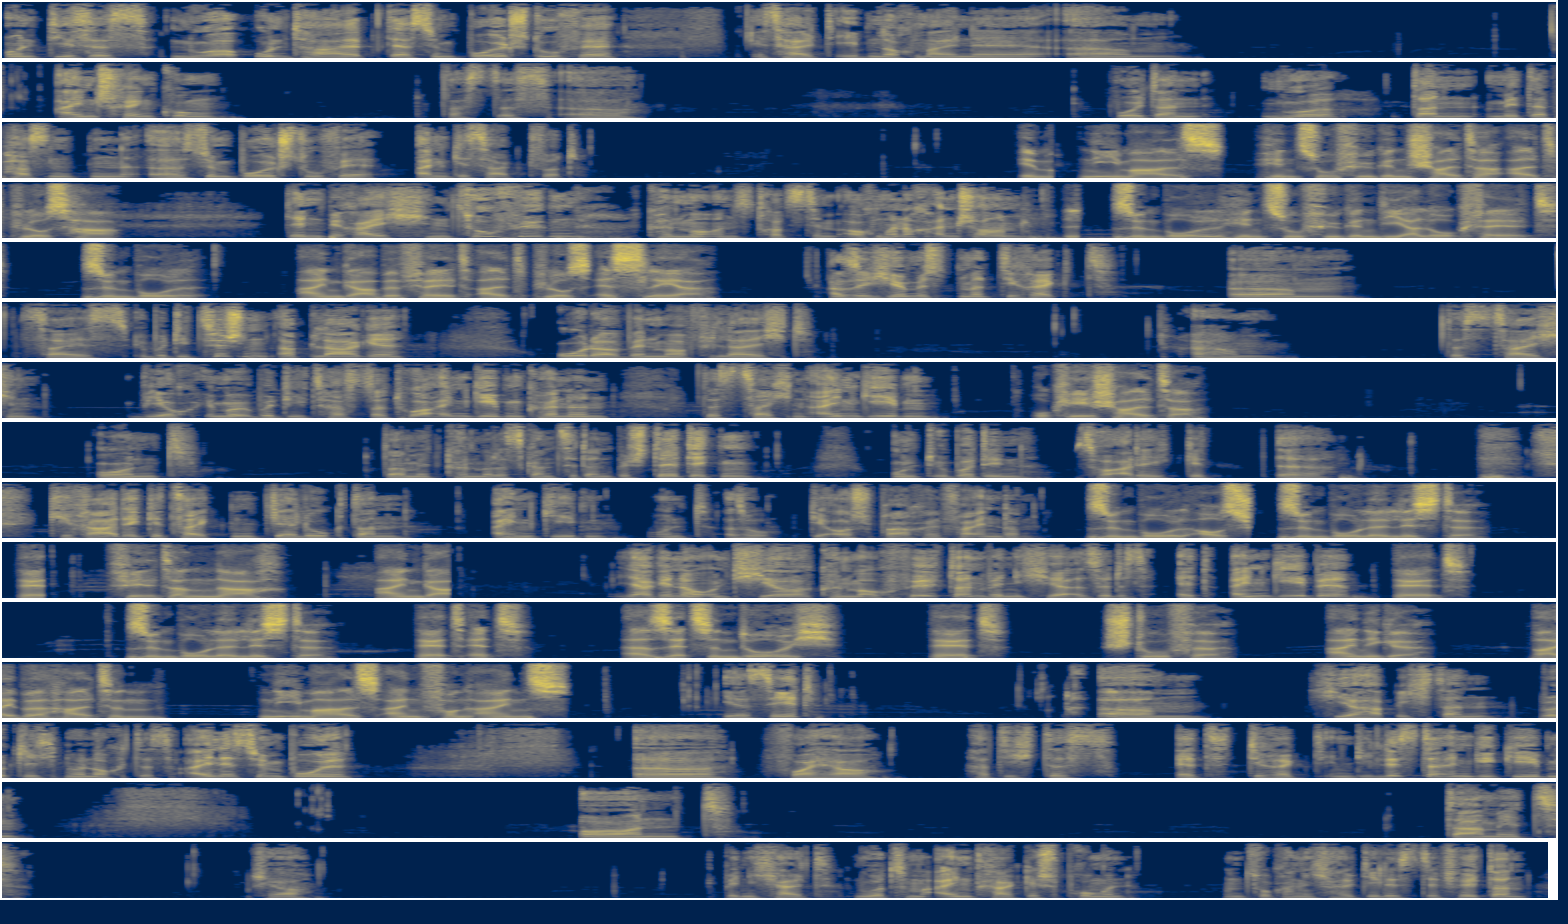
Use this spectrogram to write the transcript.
Und dieses nur unterhalb der Symbolstufe ist halt eben nochmal eine ähm, Einschränkung, dass das äh, wohl dann nur dann mit der passenden äh, Symbolstufe angesagt wird. Im, niemals, hinzufügen Schalter Alt plus H. Den Bereich hinzufügen können wir uns trotzdem auch mal noch anschauen. Symbol hinzufügen Dialogfeld. Symbol, Eingabefeld Alt plus S leer. Also hier müssten wir direkt, ähm, sei es über die Zwischenablage oder wenn wir vielleicht ähm, das Zeichen wie auch immer über die Tastatur eingeben können, das Zeichen eingeben Okay Schalter. und damit können wir das Ganze dann bestätigen und über den so ge äh, gerade gezeigten Dialog dann eingeben und also die Aussprache verändern. Symbol aus, Symbole Liste. Äh, filtern nach, Eingabe, Ja, genau. Und hier können wir auch filtern, wenn ich hier also das Add eingebe. Add. Symbole Liste. Add Add. Ersetzen durch. Add. Stufe. Einige. Beibehalten. Niemals ein von eins. Ihr seht, ähm, hier habe ich dann wirklich nur noch das eine Symbol. Äh, vorher hatte ich das Add direkt in die Liste eingegeben. Und damit, ja, bin ich halt nur zum Eintrag gesprungen. Und so kann ich halt die Liste filtern.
